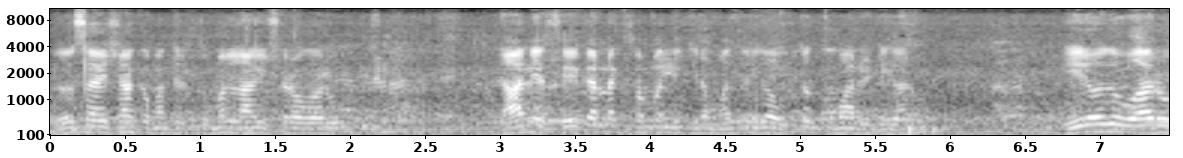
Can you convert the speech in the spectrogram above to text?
వ్యవసాయ శాఖ మంత్రి తుమ్మల నాగేశ్వరరావు గారు ధాన్య సేకరణకు సంబంధించిన మంత్రిగా ఉత్తమ్ కుమార్ రెడ్డి గారు ఈరోజు వారు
